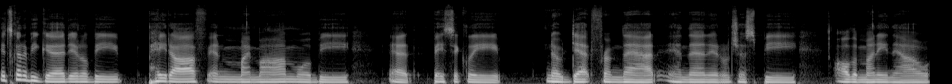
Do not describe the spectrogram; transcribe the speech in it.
it's going to be good. It'll be paid off and my mom will be at basically no debt from that. And then it'll just be all the money now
